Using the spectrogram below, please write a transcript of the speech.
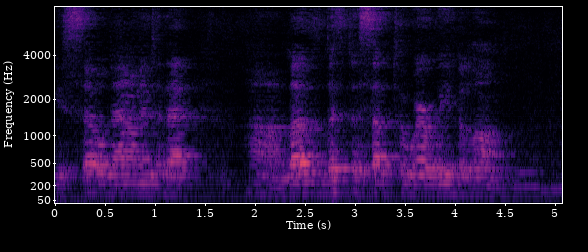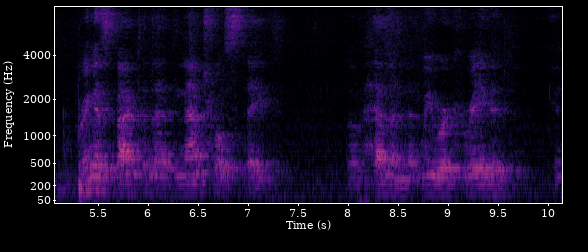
we settle down into that ah, love, lift us up to where we belong. Bring us back to that natural state of heaven that we were created in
